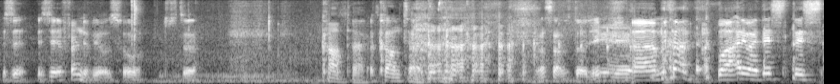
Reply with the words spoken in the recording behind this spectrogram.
Is it? Is it a friend of yours or just a, contact. a Contact. contact? that sounds dodgy. Yeah. Um, well, anyway, this this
